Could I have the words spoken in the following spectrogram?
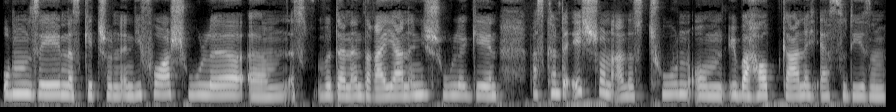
umsehen, das geht schon in die Vorschule, ähm, es wird dann in drei Jahren in die Schule gehen. Was könnte ich schon alles tun, um überhaupt gar nicht erst zu diesem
